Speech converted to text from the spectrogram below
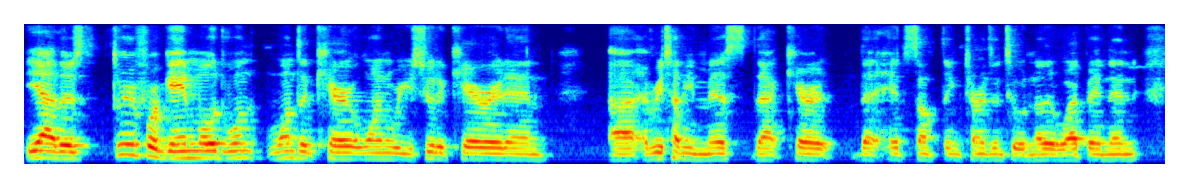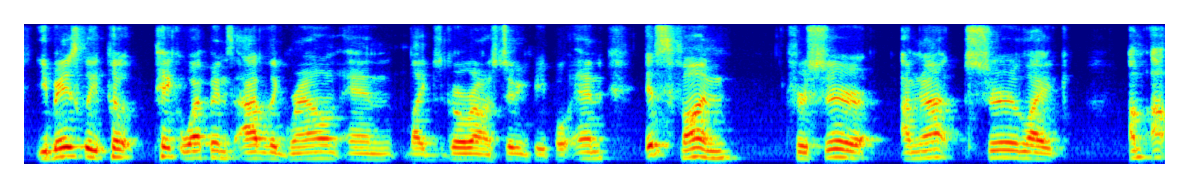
yeah, there's three or four game modes. One one's a carrot one where you shoot a carrot and uh, every time you miss that carrot that hits something turns into another weapon and you basically put pick weapons out of the ground and like just go around shooting people and it's fun for sure I'm not sure like I'm, I'm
